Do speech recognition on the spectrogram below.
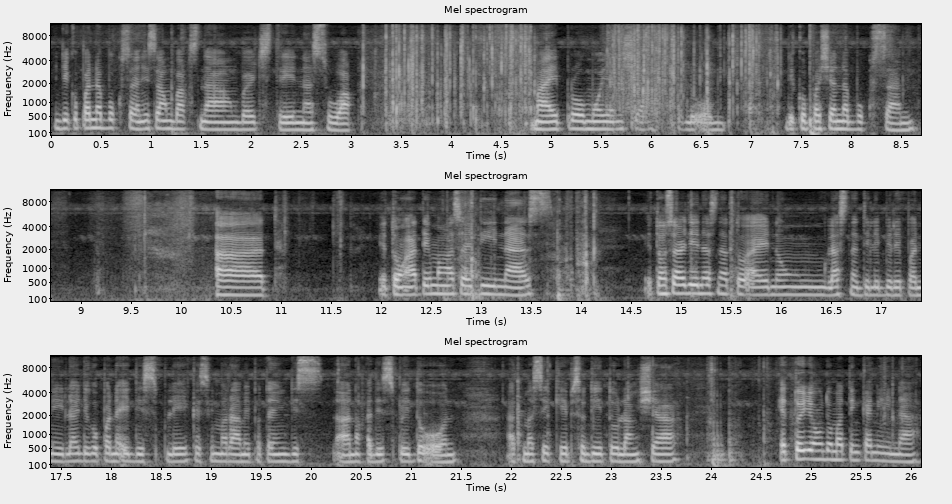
hindi ko pa nabuksan. Isang box ng birch tree na swak. May promo yan siya sa loob. Hindi ko pa siya nabuksan. At itong ating mga sardinas, itong sardinas na to ay nung last na delivery pa nila, hindi ko pa na-display kasi marami pa tayong dis, ah, naka-display doon at masikip. So dito lang siya. Ito yung dumating kanina.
